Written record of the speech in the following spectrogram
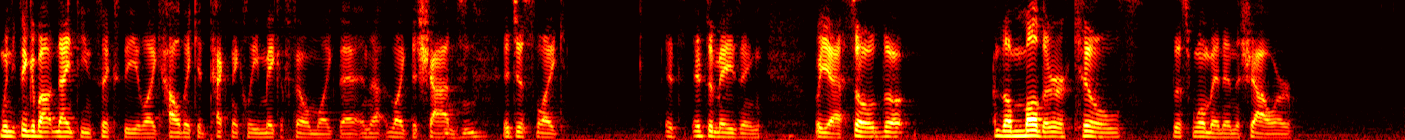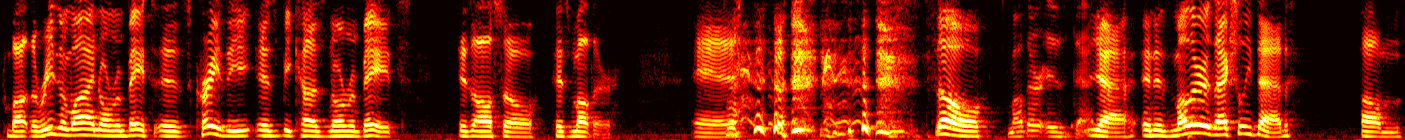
when you think about 1960 like how they could technically make a film like that and uh, like the shots it just like it's it's amazing. But yeah so the the mother kills this woman in the shower but the reason why Norman Bates is crazy is because Norman Bates is also his mother and so His mother is dead. yeah, and his mother is actually dead. Um,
